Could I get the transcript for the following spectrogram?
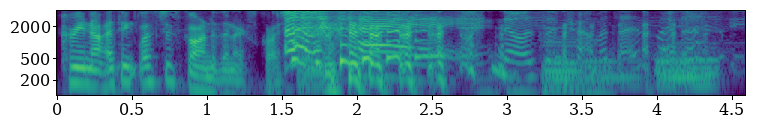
Carina, I think let's just go on to the next question. Okay. no, so traumatized by this.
